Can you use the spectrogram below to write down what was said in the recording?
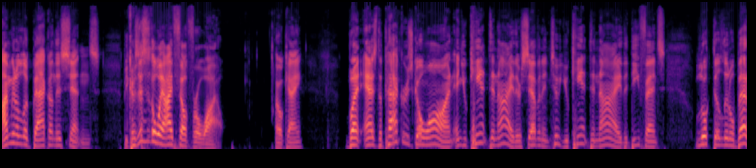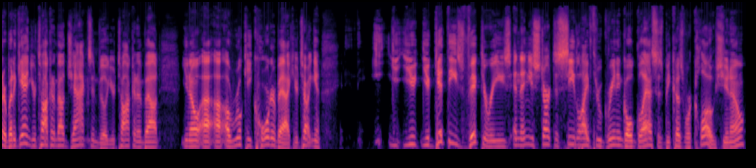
I'm going to look back on this sentence because this is the way I felt for a while. Okay. But as the Packers go on, and you can't deny they're seven and two, you can't deny the defense looked a little better. But again, you're talking about Jacksonville. You're talking about you know, a, a rookie quarterback. You're talking, you, you you get these victories, and then you start to see life through green and gold glasses because we're close, you know.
